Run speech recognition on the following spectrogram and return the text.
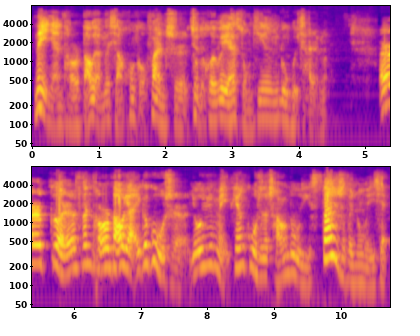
那年头，导演们想混口饭吃，就得会危言耸听、用鬼吓人了。而个人分头导演一个故事，由于每篇故事的长度以三十分钟为限，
